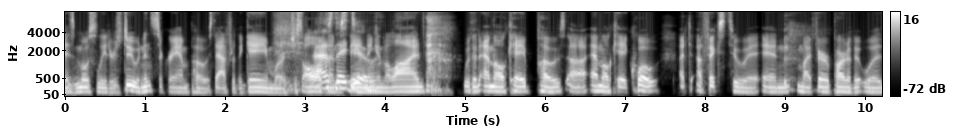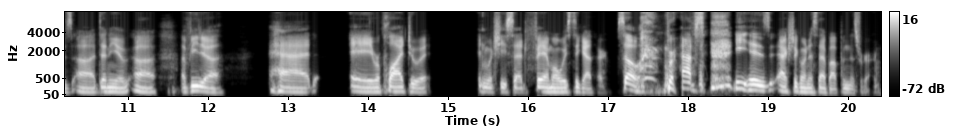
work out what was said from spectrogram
as most leaders do, an Instagram post after the game where it's just all of them standing do. in the line with an MLK post, uh, MLK quote affixed to it. And my favorite part of it was uh, Deni uh, Avdija had a reply to it in which he said, fam always together. So perhaps he is actually going to step up in this regard.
